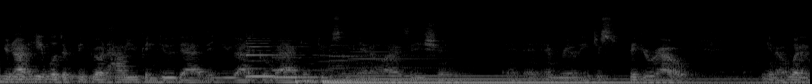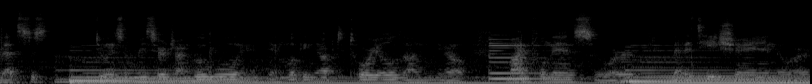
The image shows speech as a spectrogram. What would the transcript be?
you're not able to figure out how you can do that then you gotta go back and do some analyzation and, and, and really just figure out you know whether that's just doing some research on google and, and looking up tutorials on you know mindfulness or meditation or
